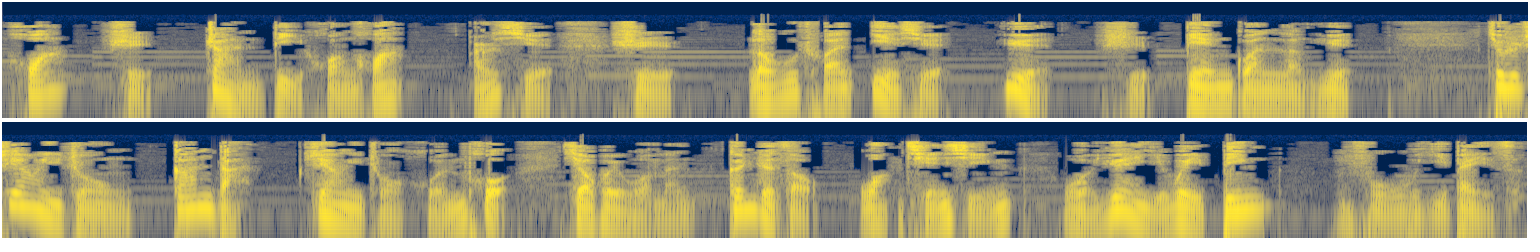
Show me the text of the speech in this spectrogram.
花是战地黄花，而雪是楼船夜雪，月是边关冷月。就是这样一种肝胆，这样一种魂魄，教会我们跟着走，往前行。我愿意为兵服务一辈子。”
